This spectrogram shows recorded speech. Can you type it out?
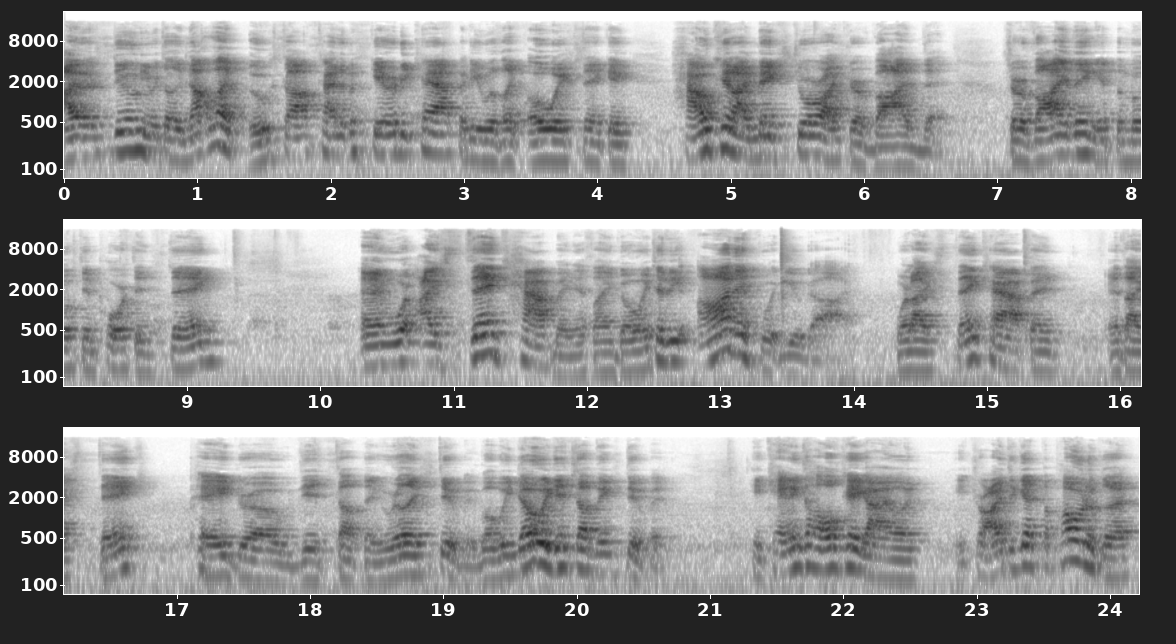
I assume he was like, not like Usopp kind of a scaredy cat, but he was like always thinking, how can I make sure I survive this? Surviving is the most important thing. And what I think happened, if I'm going to be honest with you guys, what I think happened is I think Pedro did something really stupid. Well, we know he did something stupid. He came to Whole Cake Island, he tried to get the poneglyph,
